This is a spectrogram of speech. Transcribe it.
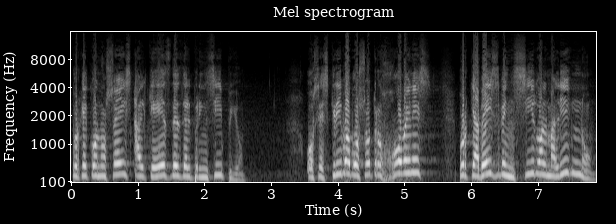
porque conocéis al que es desde el principio. Os escribo a vosotros, jóvenes, porque habéis vencido al maligno.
